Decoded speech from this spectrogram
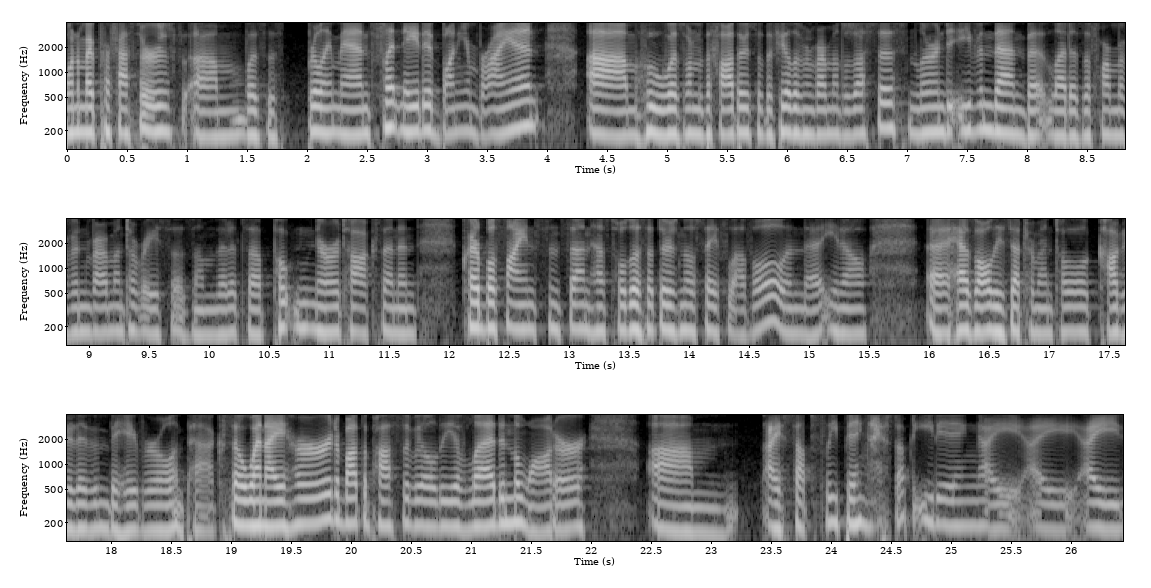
one of my professors um, was this brilliant man, Flint native Bunyan Bryant, um, who was one of the fathers of the field of environmental justice, and learned even then that lead is a form of environmental racism, that it's a potent neurotoxin, and credible science since then has told us that there's no safe level, and that you know uh, has all these detrimental cognitive and behavioral impacts. So when I heard about the possibility of lead in the water, um, I stopped sleeping. I stopped eating. I, I, I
